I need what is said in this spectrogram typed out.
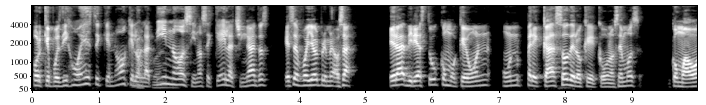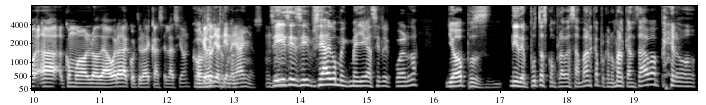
porque pues dijo esto y que no, que los latinos y no sé qué, y la chingada. Entonces, ese fue yo el primero, o sea, era, dirías tú, como que un, un precaso de lo que conocemos como, ahora, como lo de ahora la cultura de cancelación. porque eso ya Correcto, tiene correcto. años. Sí, Ujú. sí, sí, sí, algo me, me llega así recuerdo. Yo, pues, ni de putas compraba esa marca porque no me alcanzaba, pero,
